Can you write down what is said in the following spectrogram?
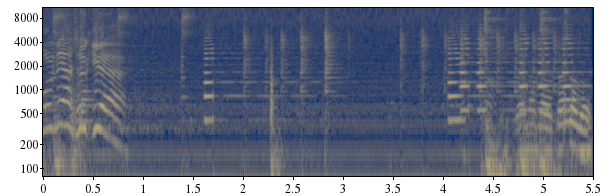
বলে আসো কি টাকা দাও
